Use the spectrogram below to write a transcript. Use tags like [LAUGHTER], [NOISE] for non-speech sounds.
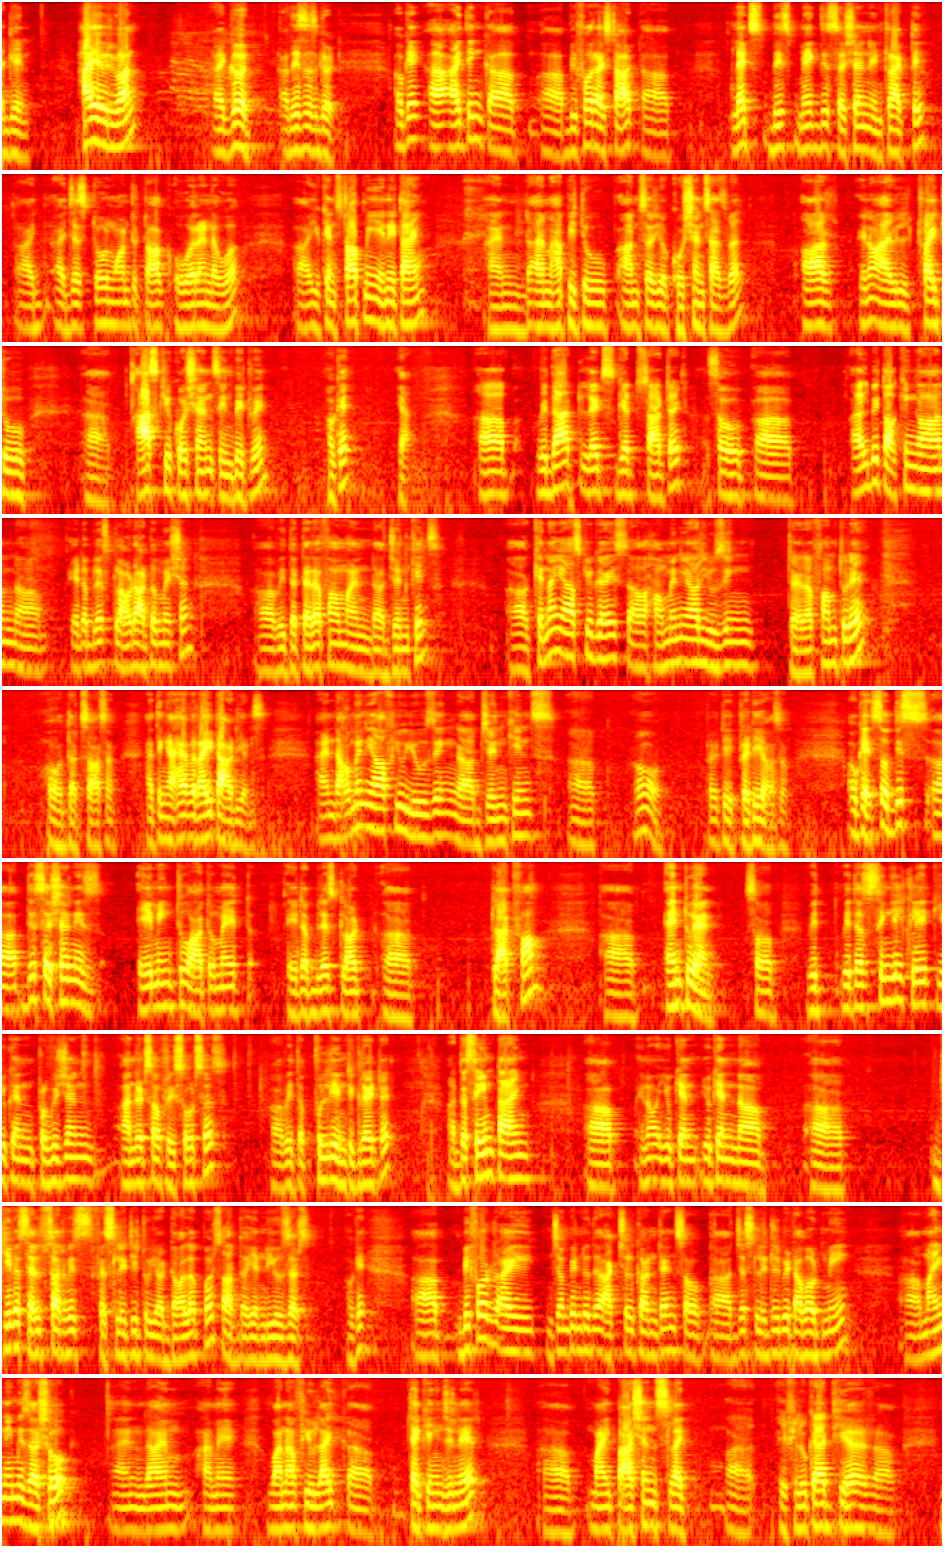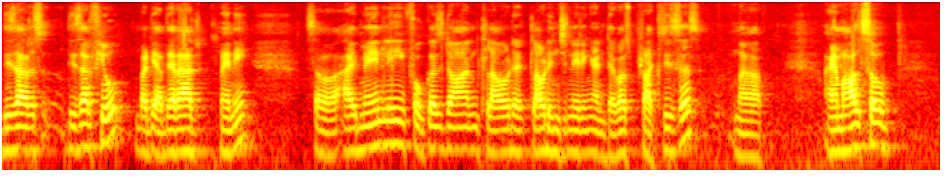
again. Hi everyone. Uh, good. Uh, this is good. Okay. Uh, I think uh, uh, before I start, uh, let's this make this session interactive. I, I just don't want to talk over and over. You can stop me anytime, and I'm happy to answer your questions as well. Or you know, I will try to ask you questions in between. Okay. Yeah. With that, let's get started. So I'll be talking on AWS Cloud Automation uh, with the Terraform and uh, Jenkins. Uh, can I ask you guys uh, how many are using Terraform today? Oh, that's awesome. I think I have a right audience. And how many of you using uh, Jenkins? Uh, oh, pretty pretty awesome. Okay, so this this session is aiming to automate AWS Cloud platform end to end. So with with a single click, you can provision hundreds of resources with a fully integrated. At the same time, uh, you know you can you can uh, uh, give a self-service facility to your developers or the end users. Okay. Uh, before I jump into the actual content, so uh, just a little bit about me. Uh, my name is Ashok, and I'm I'm a one of you like uh, tech engineer. Uh, my passions like uh, if you look at here, uh, these are these are few, but yeah, there are many. So I mainly focused on cloud cloud engineering and DevOps practices. Uh, I am also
